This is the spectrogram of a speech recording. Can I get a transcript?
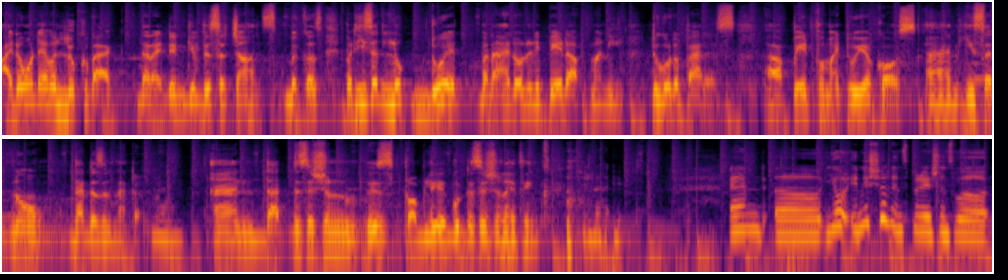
I don't want to ever look back that I didn't give this a chance because. But he said, look, do it. But I had already paid up money to go to Paris, uh, paid for my two-year course, and he said, no, that doesn't matter. Right. And that decision is probably a good decision, I think. right. And uh, your initial inspirations were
